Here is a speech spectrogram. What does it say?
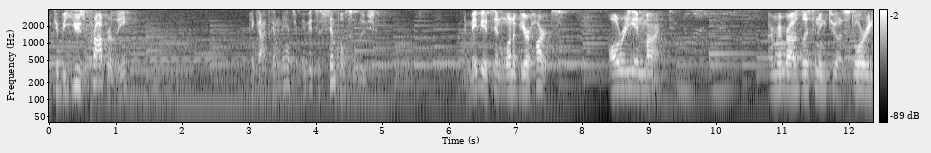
it could be used properly, and God's got an answer. Maybe it's a simple solution. And maybe it's in one of your hearts, already in mind. I remember I was listening to a story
